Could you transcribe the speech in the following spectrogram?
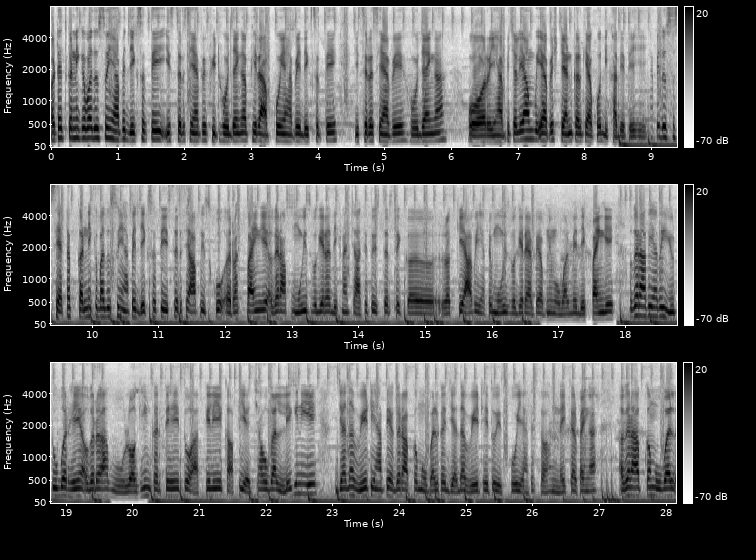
अटैच करने के बाद दोस्तों यहाँ पे देख सकते हैं, इस तरह से यहाँ पे फिट हो जाएगा। फिर आपको यहाँ पे देख सकते हैं इस तरह से यहाँ पे हो जाएगा। और यहाँ पे चलिए हम यहाँ पे स्टैंड करके आपको दिखा देते हैं यहाँ पे दोस्तों सेटअप करने के बाद दोस्तों यहाँ पे देख सकते हैं इस तरह से आप इसको रख पाएँगे अगर आप मूवीज़ वगैरह देखना चाहते तो इस तरह से रख के आप यहाँ पे मूवीज़ वगैरह यहाँ पे अपने मोबाइल में देख पाएँगे अगर आप यहाँ पे यूट्यूबर हैं अगर आप व्लॉगिंग करते हैं तो आपके लिए काफ़ी अच्छा होगा लेकिन ये ज़्यादा वेट यहाँ पर अगर आपका मोबाइल का ज़्यादा वेट है तो इसको यहाँ पर सहन नहीं कर पाएँगा अगर आपका मोबाइल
